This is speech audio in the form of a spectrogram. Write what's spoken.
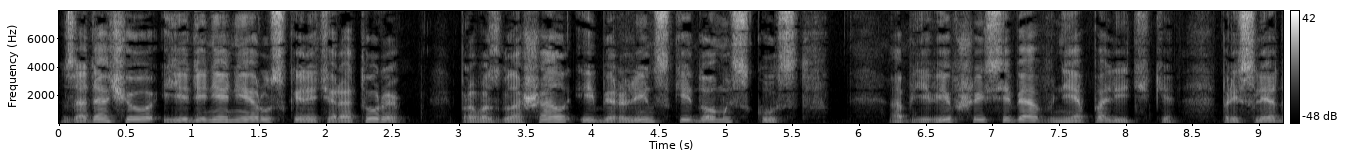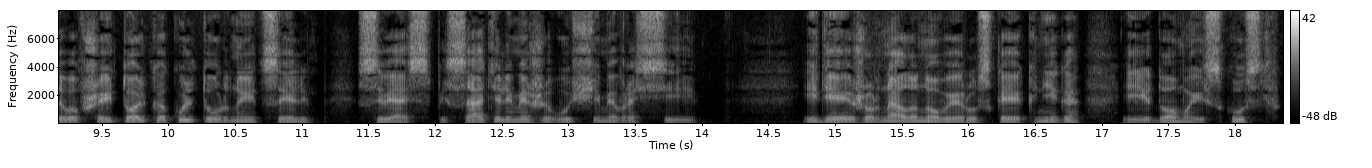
Задачу единения русской литературы провозглашал и Берлинский дом искусств, объявивший себя вне политики, преследовавший только культурные цели, связь с писателями, живущими в России. Идеи журнала «Новая русская книга» и Дома искусств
